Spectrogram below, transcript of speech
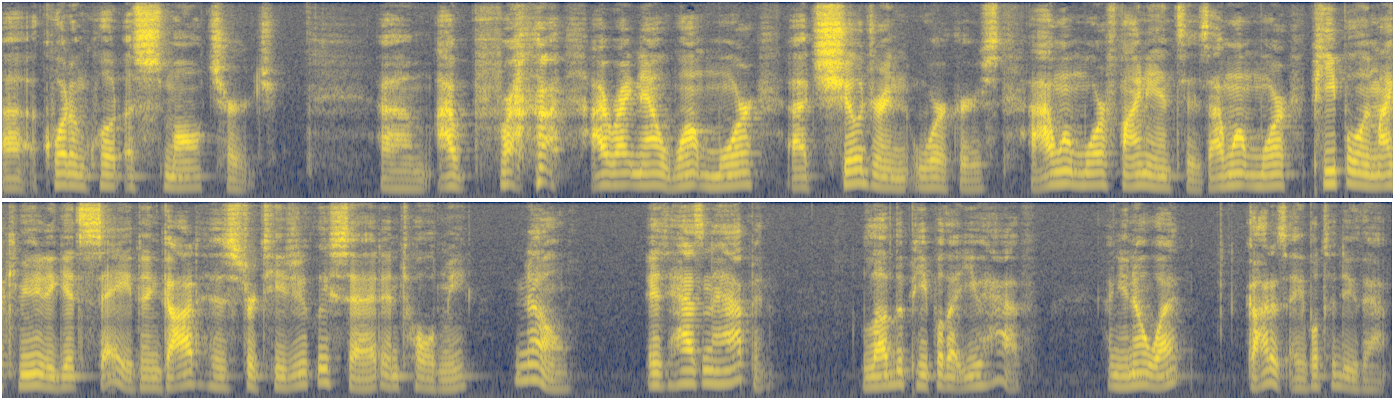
uh, quote unquote a small church. Um, I, I right now want more uh, children workers. I want more finances. I want more people in my community to get saved. And God has strategically said and told me, no, it hasn't happened. Love the people that you have. And you know what? God is able to do that.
